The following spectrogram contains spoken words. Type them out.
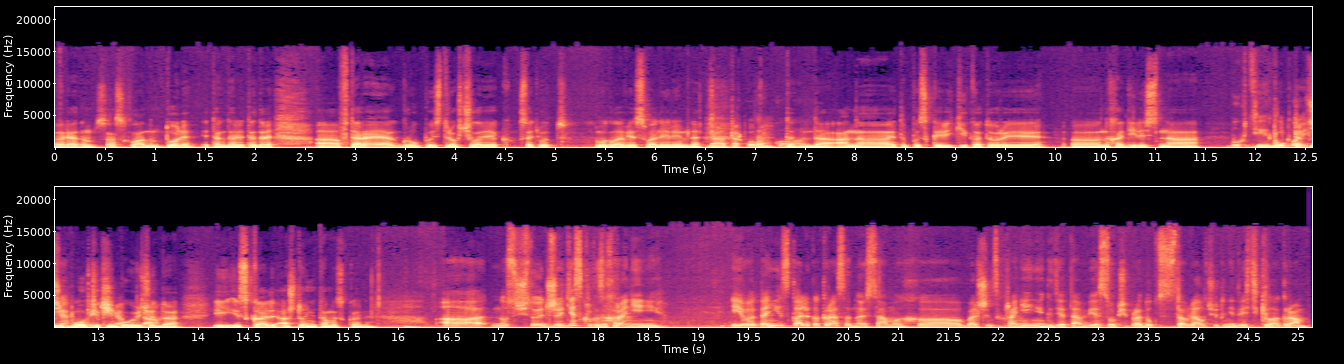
рядом со складом Толя и так далее, и так далее. А вторая группа из трех человек, кстати, вот во главе с Валерием, да? Да, Тарковым. Таркова. Да, она это поисковики, которые э, находились на Бухте Бухта Книповича. Книпо- бухте Книповича, да. да, и искали. А что они там искали? А, но существует же несколько захоронений. И вот они искали как раз одно из самых э, больших захоронений, где там вес общей продукции составлял чуть ли не 200 килограмм.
